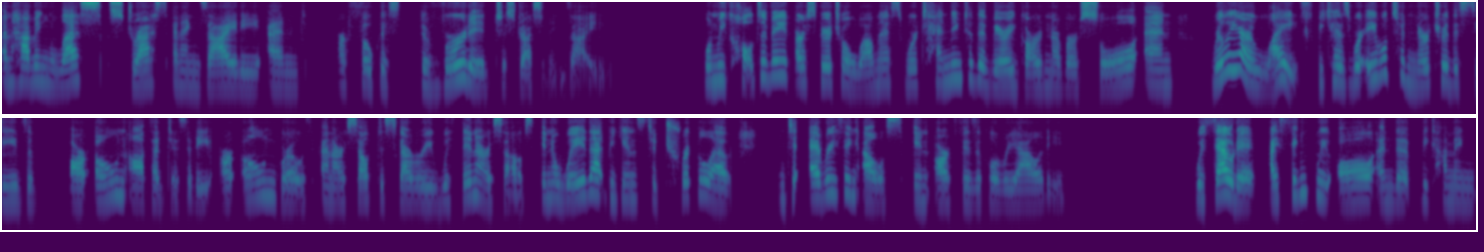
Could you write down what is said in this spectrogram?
and having less stress and anxiety and our focus diverted to stress and anxiety. When we cultivate our spiritual wellness, we're tending to the very garden of our soul and really our life because we're able to nurture the seeds of our own authenticity, our own growth, and our self discovery within ourselves in a way that begins to trickle out into everything else in our physical reality. Without it, I think we all end up becoming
